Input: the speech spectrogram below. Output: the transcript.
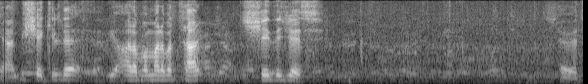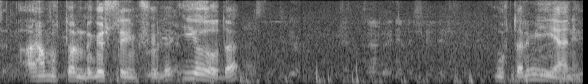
Yani bir şekilde bir araba maraba tar- şey edeceğiz. Evet. Ayhan muhtarım da göstereyim şöyle. İyi o da. Muhtarım iyi yani.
